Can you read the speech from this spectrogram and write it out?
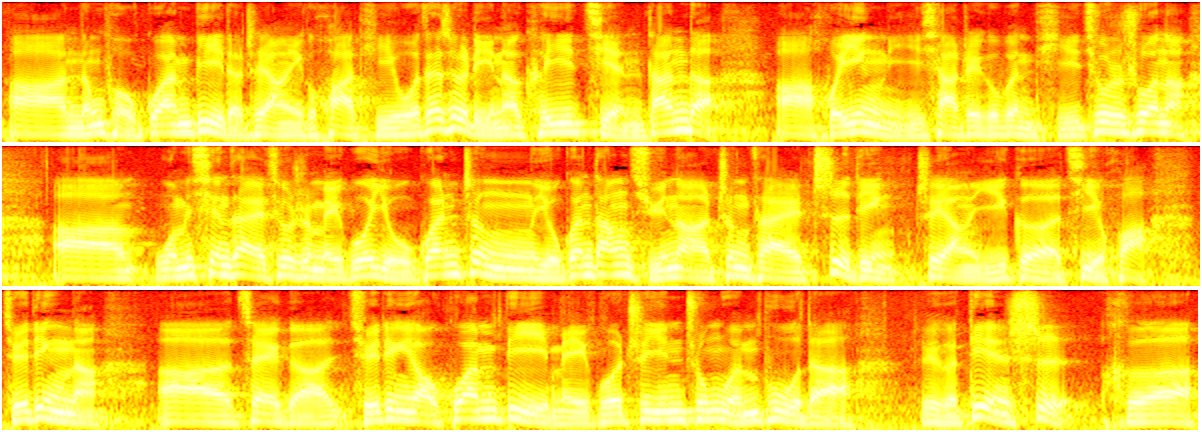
啊能否关闭的这样一个话题。我在这里呢，可以简单的啊回应你一下这个问题，就是说呢啊，我们现在就是美国有关政有关当局呢正在制定这样一个计划，决定呢啊这个决定要关闭美国之音中文部的这个电视和。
